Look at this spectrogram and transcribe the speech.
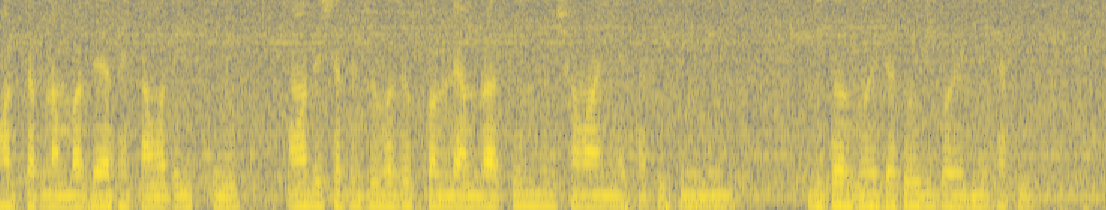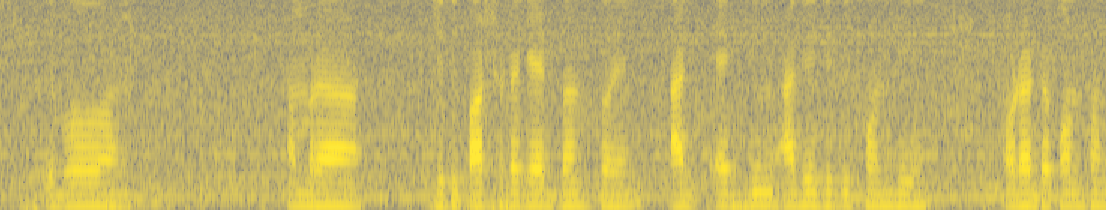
হোয়াটসঅ্যাপ নাম্বার দেওয়া থাকে আমাদের স্ক্রিনে। আমাদের সাথে যোগাযোগ করলে আমরা তিন দিন সময় নিয়ে থাকি, তিন দিন ভিতর ঘড়িটা তৈরি করে দিয়ে থাকি। এবং আমরা যদি পাঁচশো টাকা অ্যাডভান্স করেন, আগ, একদিন আগে যদি ফোন দিয়ে অর্ডারটা কনফার্ম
